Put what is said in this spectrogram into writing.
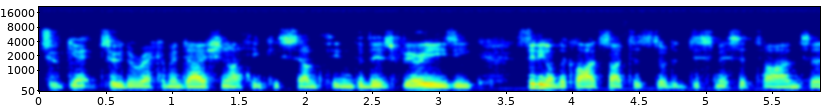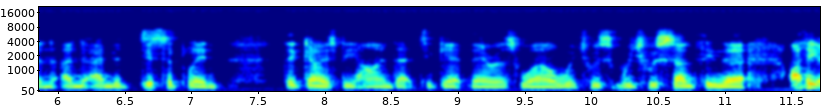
to get to the recommendation, I think, is something that it's very easy sitting on the client side to sort of dismiss at times, and and and the discipline that goes behind that to get there as well, which was which was something that I think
